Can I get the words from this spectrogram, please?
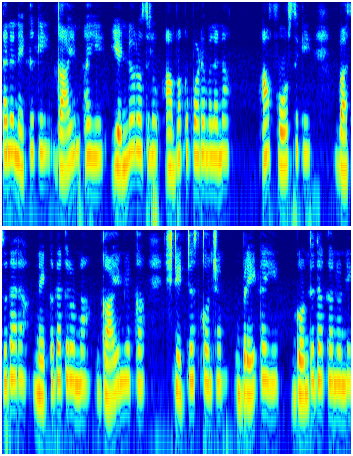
తన నెక్కకి గాయం అయ్యి ఎన్నో రోజులు అవ్వకపోవడం వలన ఆ ఫోర్స్కి వసుధార నెక్క దగ్గర ఉన్న గాయం యొక్క స్టిచ్చెస్ కొంచెం బ్రేక్ అయ్యి గొంతు దగ్గర నుండి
